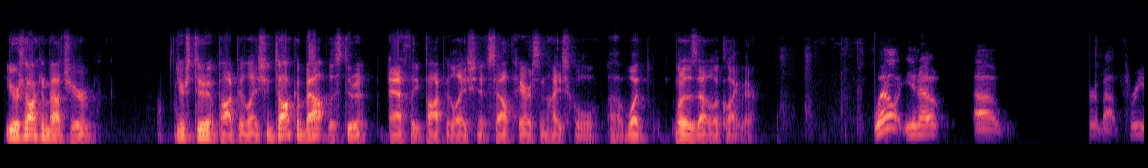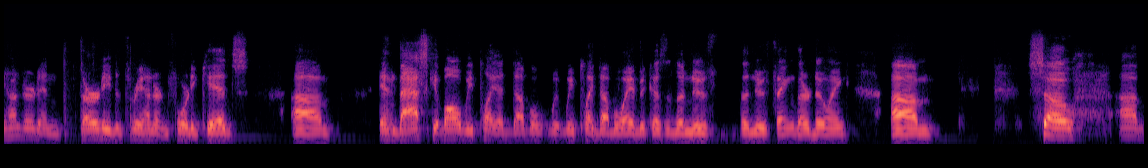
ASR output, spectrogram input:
you were talking about your your student population. Talk about the student athlete population at south harrison high school. Uh, what what does that look like there? Well you know uh, we're about 330 to 340 kids um, in basketball we play a double we, we, play double a because of the new the new thing they're doing um, so um,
